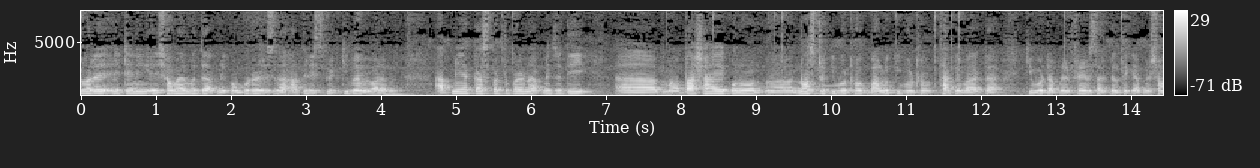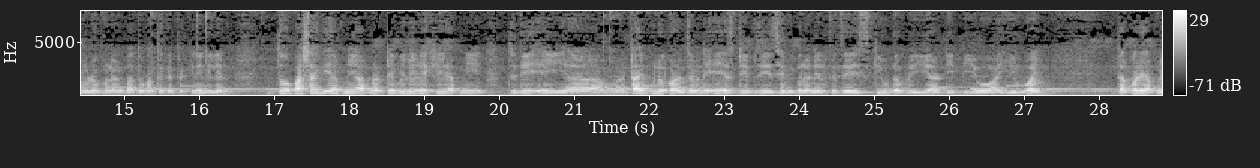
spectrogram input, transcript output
এবারে এই ট্রেনিং, এই সময়ের মধ্যে আপনি কম্পিউটার হাতের স্পিড কীভাবে বাড়াবেন? আপনি এক কাজ করতে পারেন, আপনি যদি বাসায় কোনো নষ্ট কিবোর্ড হোক, ভালো কিবোর্ড হোক, থাকে বা একটা কিবোর্ড আপনার ফ্রেন্ড সার্কেল থেকে আপনি সংগ্রহ করলেন বা দোকান থেকে একটা কিনে নিলেন, তো বাসায় গিয়ে আপনি আপনার টেবিলে রেখে আপনি যদি এই টাইপগুলো করেন, যেমন S DFG semicolon LKJS Q W ER T PO I UI তারপরে আপনি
